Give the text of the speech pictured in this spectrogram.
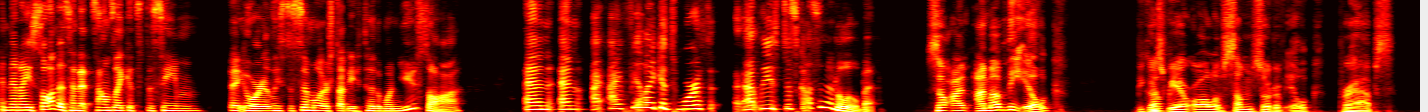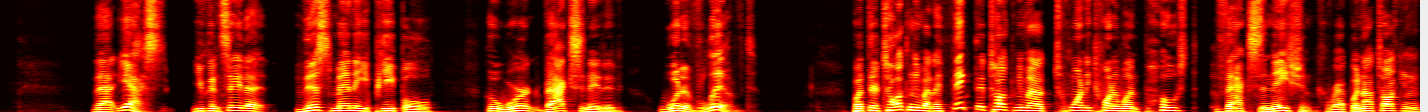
and then I saw this, and it sounds like it's the same, eh, or at least a similar study to the one you saw. And and I, I feel like it's worth at least discussing it a little bit. So I'm I'm of the ilk, because okay. we are all of some sort of ilk, perhaps. That yes, you can say that this many people who weren't vaccinated would have lived. But they're talking about, I think they're talking about 2021 post vaccination, correct? We're not talking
